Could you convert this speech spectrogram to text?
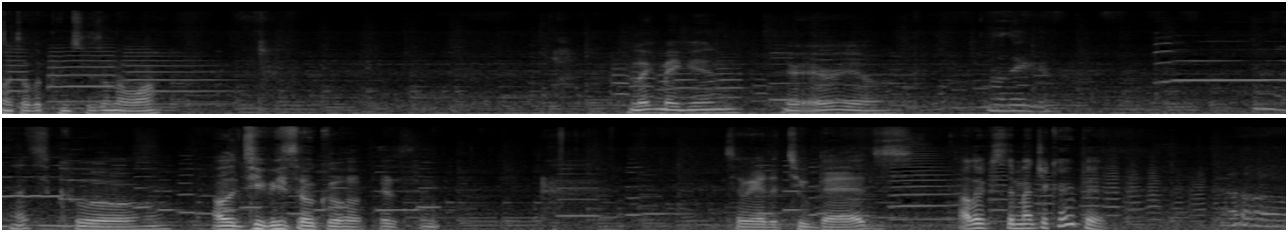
Oh, it's all the princes on the wall. Look, Megan, your Ariel. Oh, there you go. That's cool. Oh, the TV is so cool. So we had the two beds. Oh, look, it's the magic carpet. Oh,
